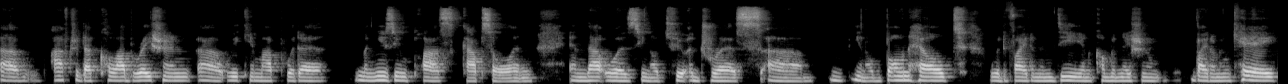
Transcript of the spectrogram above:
um, after that collaboration uh, we came up with a magnesium plus capsule and and that was you know to address um, you know bone health with vitamin d and combination of vitamin k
